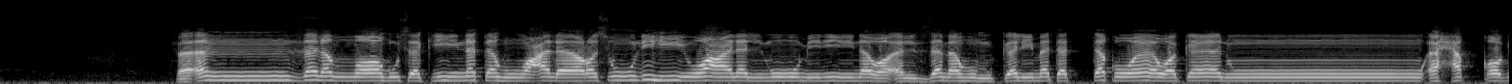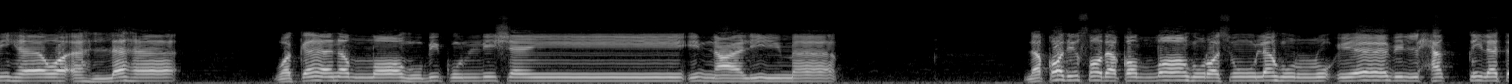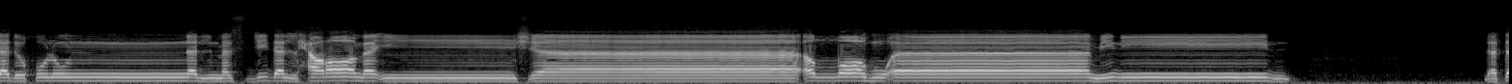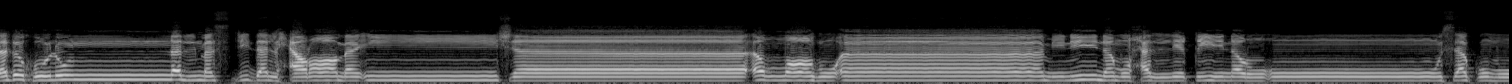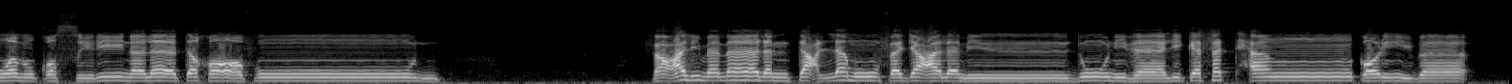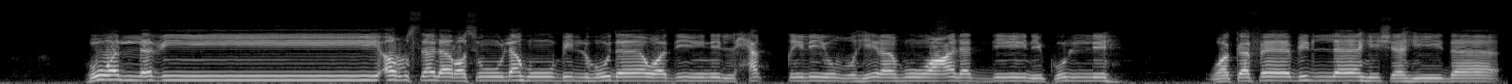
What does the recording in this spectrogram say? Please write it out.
فأنزل الله سكينته على رسوله وعلى المؤمنين وألزمهم كلمة التقوى وكانوا أحق بها وأهلها وكان الله بكل شيء عليما لقد صدق الله رسوله الرؤيا بالحق لتدخلن المسجد الحرام إن شاء الله آمنين. لتدخلن المسجد الحرام إن شاء الله آمنين. محلقين رؤوسكم ومقصرين لا تخافون. فعلم ما لم تعلموا فجعل من دون ذلك فتحا قريبا. هو الذي أرسل رسوله بالهدى ودين الحق ليظهره على الدين كله وكفى بالله شهيدا.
